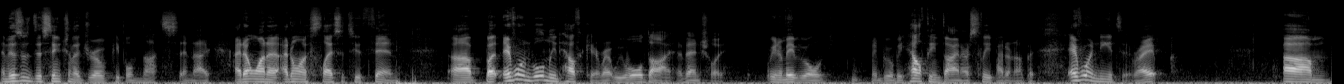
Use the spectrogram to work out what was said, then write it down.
And this is a distinction that drove people nuts. And I, I don't want to I don't want to slice it too thin. Uh, but everyone will need health care, right? We will all die eventually. You know, maybe we'll maybe we'll be healthy and die in our sleep. I don't know, but everyone needs it, right? Um,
